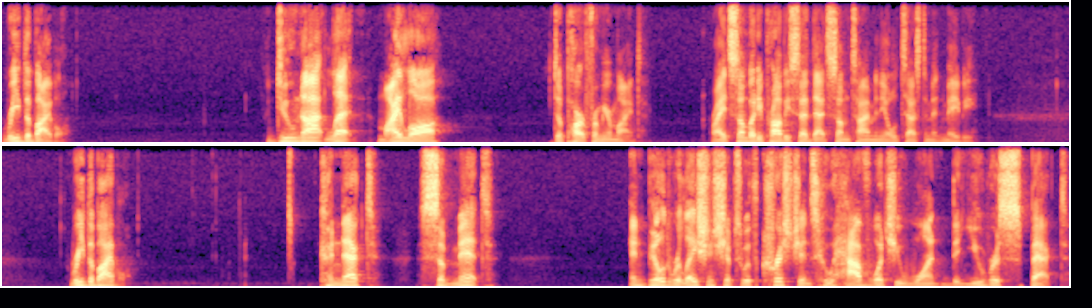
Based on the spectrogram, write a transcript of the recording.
Read the Bible. Do not let my law depart from your mind. Right? Somebody probably said that sometime in the Old Testament, maybe. Read the Bible. Connect, submit, and build relationships with Christians who have what you want that you respect.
